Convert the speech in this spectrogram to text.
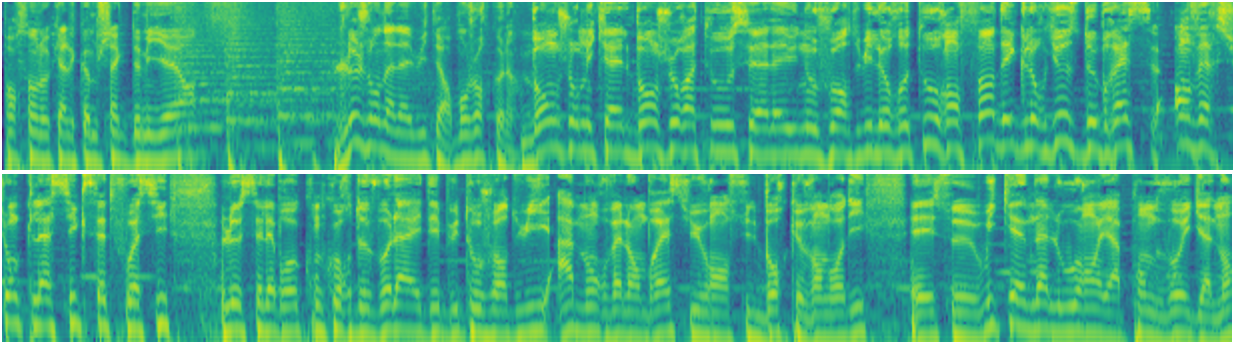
Pour son local comme chaque demi-heure. Le journal à 8h. Bonjour Colin. Bonjour Mickaël, bonjour à tous. Et à la une aujourd'hui, le retour enfin des Glorieuses de Brest en version classique cette fois-ci. Le célèbre concours de volaille débute aujourd'hui à Montrevel-en-Brest, suivra ensuite Bourg vendredi et ce week-end à Louan et à Pont-de-Vaux également.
